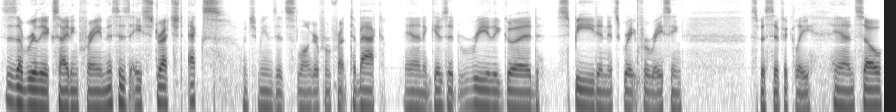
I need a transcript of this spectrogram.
this is a really exciting frame. This is a stretched X, which means it's longer from front to back, and it gives it really good speed, and it's great for racing specifically. And so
